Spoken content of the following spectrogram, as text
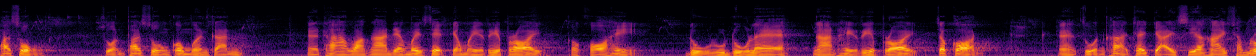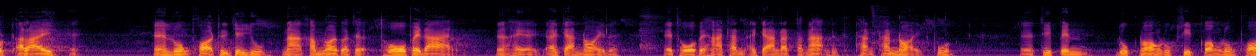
พระสงฆ์ส่วนพระสงฆ์ก็เหมือนกัน ถ้าว่างานยังไม่เสร็จยังไม่เรียบร้อย ก็ขอให้ดูดูแลงานให้เรียบร้อยเจ้าก่อนส่วนค่าใช้จ่ายเสียหายชำรุดอะไรหลวงพ่อถึงจะอยู่นาคำน้อยก็เถอะโทรไปได้ให้อาจารย์หน่อยเลยโทรไปหาท่านอาจารย์รัตนะท่านท่านหน่อยพูดที่เป็นลูกน้องลูกศิษย์ของหลวงพ่อ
